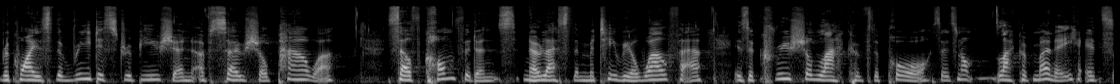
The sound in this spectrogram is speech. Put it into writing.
requires the redistribution of social power Self confidence, no less than material welfare, is a crucial lack of the poor. So it's not lack of money, it's,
